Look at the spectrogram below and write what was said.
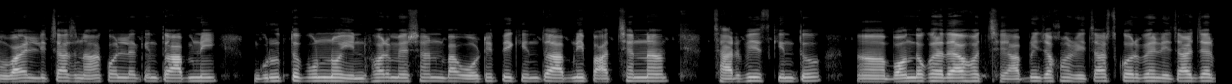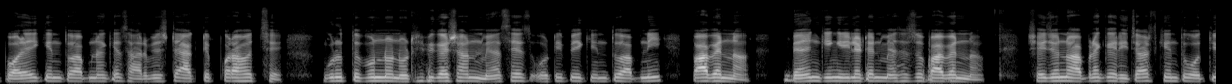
মোবাইল রিচার্জ না করলে কিন্তু আপনি গুরুত্বপূর্ণ ইনফরমেশান বা ওটিপি কিন্তু আপনি পাচ্ছেন না। সার্ভিস কিন্তু বন্ধ করে দেওয়া হচ্ছে। আপনি যখন রিচার্জ করবেন, রিচার্জের পরেই কিন্তু আপনাকে সার্ভিসটা অ্যাক্টিভ করা হচ্ছে। গুরুত্বপূর্ণ নোটিফিকেশান, মেসেজ, ওটিপি কিন্তু আপনি পাবেন না। ব্যাঙ্কিং রিলেটেড মেসেজও পাবেন না। সেই জন্য আপনাকে রিচার্জ কিন্তু অতি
